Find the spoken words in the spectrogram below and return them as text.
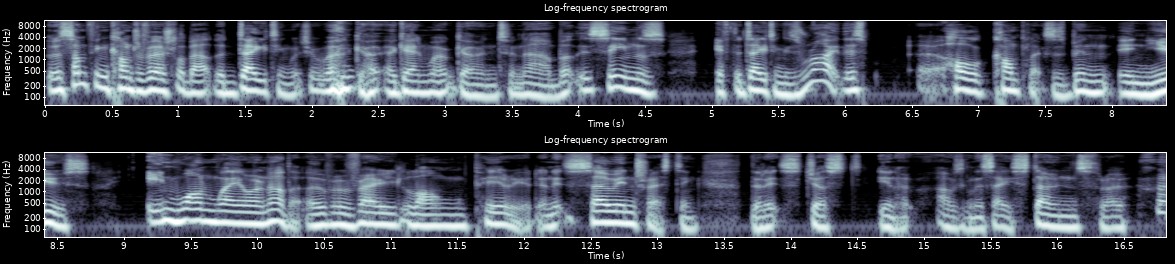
there's something controversial about the dating, which we won't go again won't go into now. But it seems if the dating is right, this uh, whole complex has been in use in one way or another over a very long period, and it's so interesting that it's just you know I was going to say stones throw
